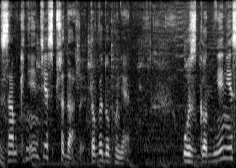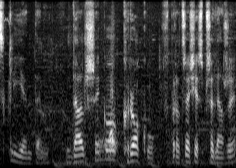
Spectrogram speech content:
Zamknięcie sprzedaży to według mnie uzgodnienie z klientem dalszego kroku w procesie sprzedaży,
